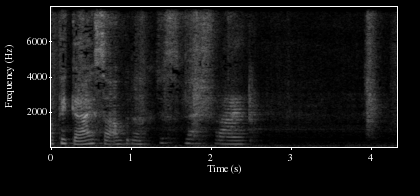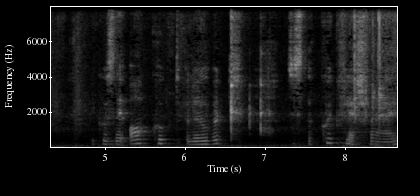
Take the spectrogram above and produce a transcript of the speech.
Okay guys, so I'm going to just flash fry because they are cooked a little bit. Just a quick flash fry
